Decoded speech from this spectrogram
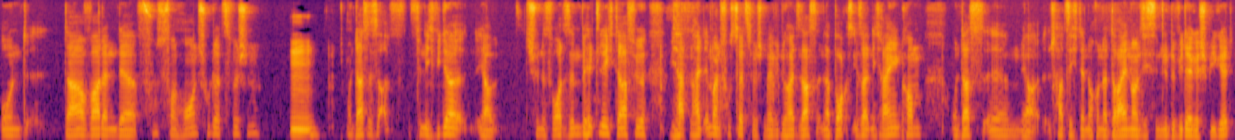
Und da war dann der Fuß von Hornschuh dazwischen. Mhm. Und das ist, finde ich, wieder, ja, schönes Wort, sinnbildlich dafür. Wir hatten halt immer einen Fuß dazwischen, ne? wie du halt sagst, in der Box, ihr seid nicht reingekommen. Und das, ähm, ja, hat sich dann auch in der 93. Minute wieder gespiegelt,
